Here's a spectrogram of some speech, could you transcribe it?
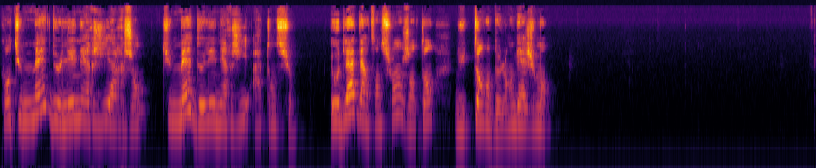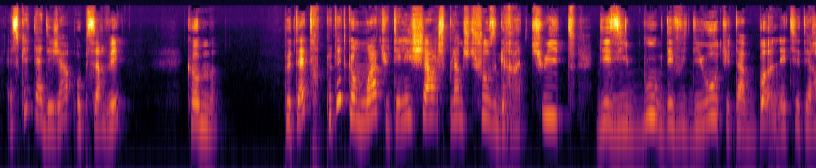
Quand tu mets de l'énergie argent, tu mets de l'énergie attention. Et au-delà de l'intention, j'entends du temps, de l'engagement. Est-ce que tu as déjà observé comme peut-être, peut-être comme moi, tu télécharges plein de choses gratuites, des e-books, des vidéos, tu t'abonnes, etc.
